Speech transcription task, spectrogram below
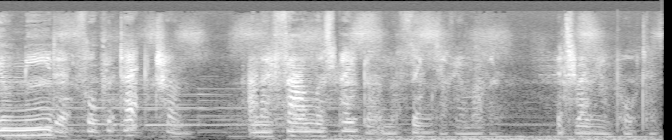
You need it for protection. And I found this paper in the things of your mother. It's very important.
